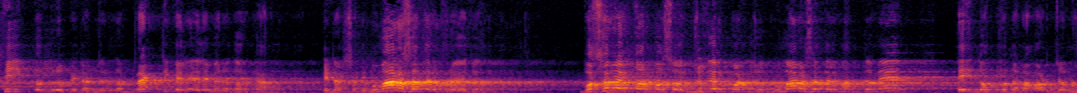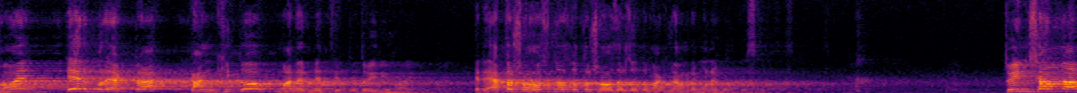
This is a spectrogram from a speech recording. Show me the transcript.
ঠিক তদ্রুপ এটার জন্য প্র্যাকটিক্যাল এলেমেরও দরকার। এটার সাথে মুমারাসাতের প্রয়োজন। বছরের পর বছর, যুগের পর যুগ, মুমারাসাতের মাধ্যমে এই দক্ষতাটা অর্জন হয়। এরপরে একটা কাঙ্ক্ষিত মানের নেতৃত্ব তৈরি হয়। এটা এত সহজ না, যত সহজ আর যত মাগনা আমরা মনে করতেছি। তো ইনশাল্লাহ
